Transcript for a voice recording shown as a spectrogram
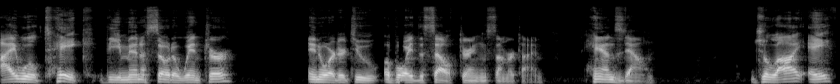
I will take the Minnesota winter in order to avoid the South during the summertime, hands down. July 8th,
